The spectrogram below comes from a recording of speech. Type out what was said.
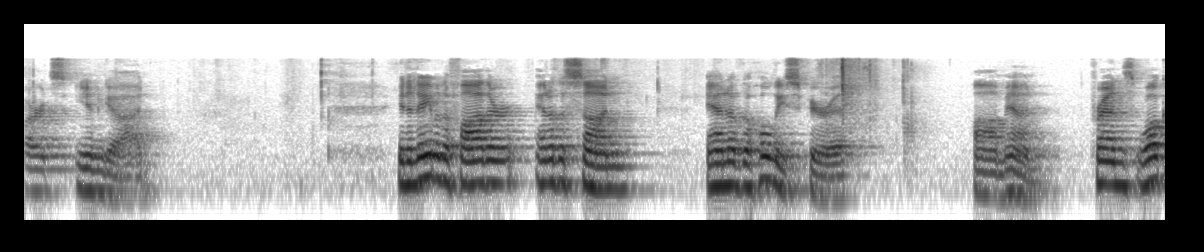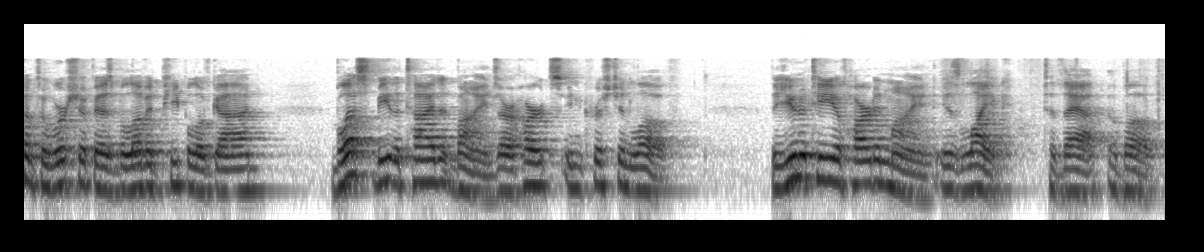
hearts in God. In the name of the Father, and of the Son, and of the Holy Spirit. Amen. Friends, welcome to worship as beloved people of God. Blessed be the tie that binds our hearts in Christian love. The unity of heart and mind is like to that above.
